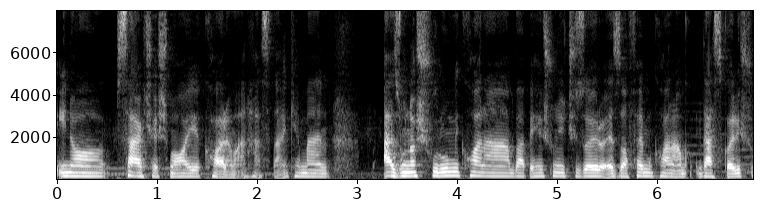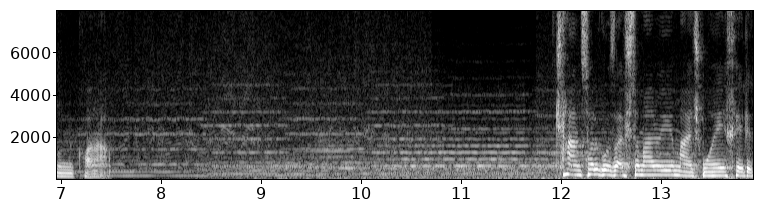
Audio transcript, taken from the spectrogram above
اینا سرچشمه های کار من هستن که من از اونا شروع می‌کنم و بهشون یه چیزایی رو اضافه می‌کنم دستکاریشون می‌کنم. چند سال گذشته من روی مجموعه خیلی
